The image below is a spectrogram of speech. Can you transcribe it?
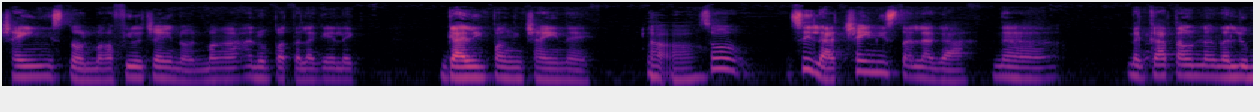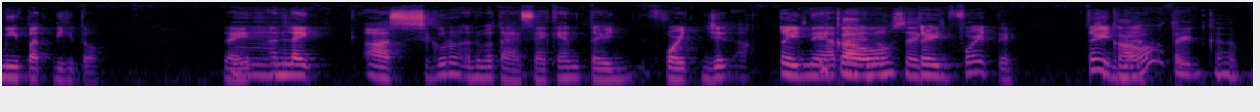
Chinese noon, mga Phil China noon, mga ano pa talaga, eh, like, galing pang China eh. Oo. So, sila, Chinese talaga, na nagkataon lang na lumipat dito. Right? Mm. Unlike us, siguro ano ba tayo? Second, third, fourth, ah, third na yata, Ikaw, no? sec- third, fourth eh. Third na. Ikaw? Third ka na ba?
